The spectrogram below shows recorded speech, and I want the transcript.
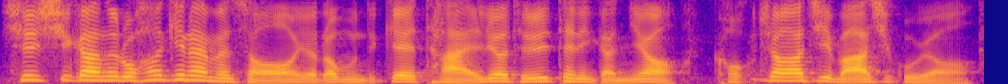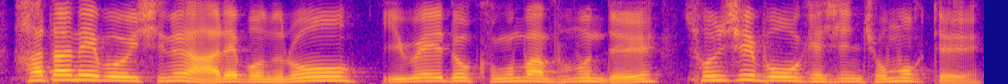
실시간으로 확인하면서 여러분들께 다 알려드릴 테니까요 걱정하지 마시고요 하단에 보이시는 아래 번호로 이외에도 궁금한 부분들 손실 보고 계신 종목들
